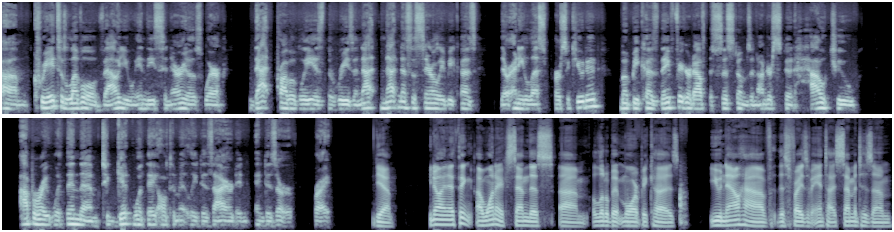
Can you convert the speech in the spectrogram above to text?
um, creates a level of value in these scenarios where that probably is the reason, not not necessarily because they're any less persecuted, but because they figured out the systems and understood how to operate within them to get what they ultimately desired and, and deserved, right? Yeah. You know, and I think I want to extend this um, a little bit more because you now have this phrase of anti Semitism.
